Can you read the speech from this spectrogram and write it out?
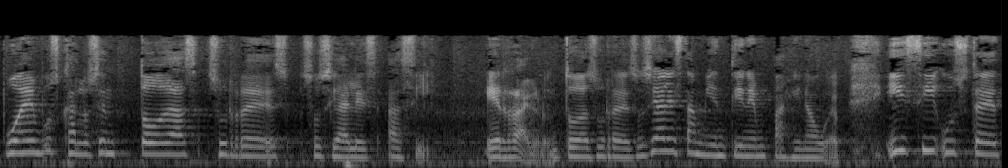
pueden buscarlos en todas sus redes sociales así. Erragro, en todas sus redes sociales también tienen página web. Y si usted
